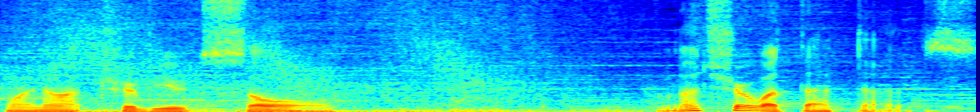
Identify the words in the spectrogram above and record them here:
why not? Tribute Soul. I'm not sure what that does.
